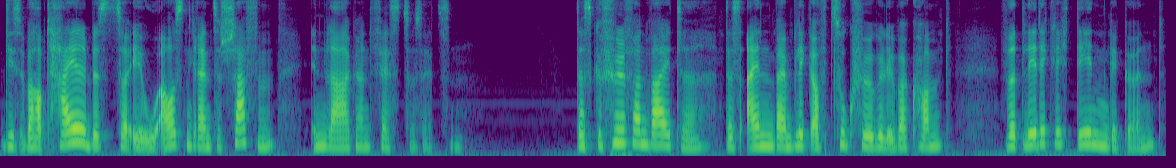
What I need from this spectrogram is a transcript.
die es überhaupt heil bis zur EU-Außengrenze schaffen, in Lagern festzusetzen. Das Gefühl von Weite, das einen beim Blick auf Zugvögel überkommt, wird lediglich denen gegönnt,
